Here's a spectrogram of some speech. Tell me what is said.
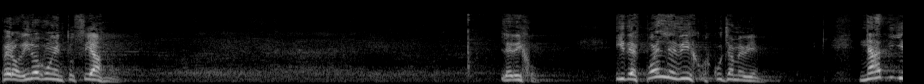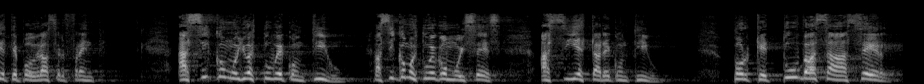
Pero dilo con entusiasmo. Le dijo. Y después le dijo, escúchame bien, nadie te podrá hacer frente. Así como yo estuve contigo, así como estuve con Moisés, así estaré contigo. porque tú vas a hacer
